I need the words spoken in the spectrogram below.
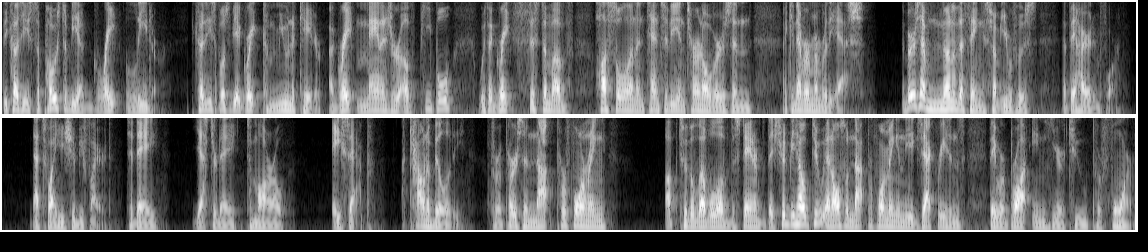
because he's supposed to be a great leader, because he's supposed to be a great communicator, a great manager of people with a great system of hustle and intensity and turnovers and I can never remember the S. The Bears have none of the things from Eberflus that they hired him for. That's why he should be fired today, yesterday, tomorrow, ASAP. Accountability for a person not performing up to the level of the standard that they should be held to, and also not performing in the exact reasons they were brought in here to perform.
